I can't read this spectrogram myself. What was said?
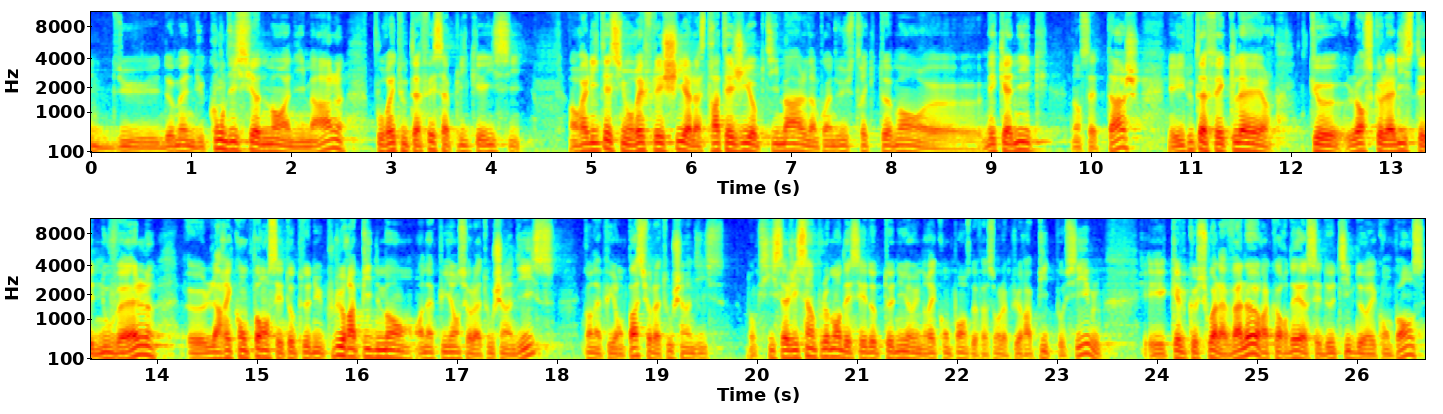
du domaine du conditionnement animal pourrait tout à fait s'appliquer ici. En réalité, si on réfléchit à la stratégie optimale d'un point de vue strictement euh, mécanique dans cette tâche, il est tout à fait clair que lorsque la liste est nouvelle, euh, la récompense est obtenue plus rapidement en appuyant sur la touche indice qu'en n'appuyant pas sur la touche indice. Donc s'il s'agit simplement d'essayer d'obtenir une récompense de façon la plus rapide possible, et quelle que soit la valeur accordée à ces deux types de récompenses,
